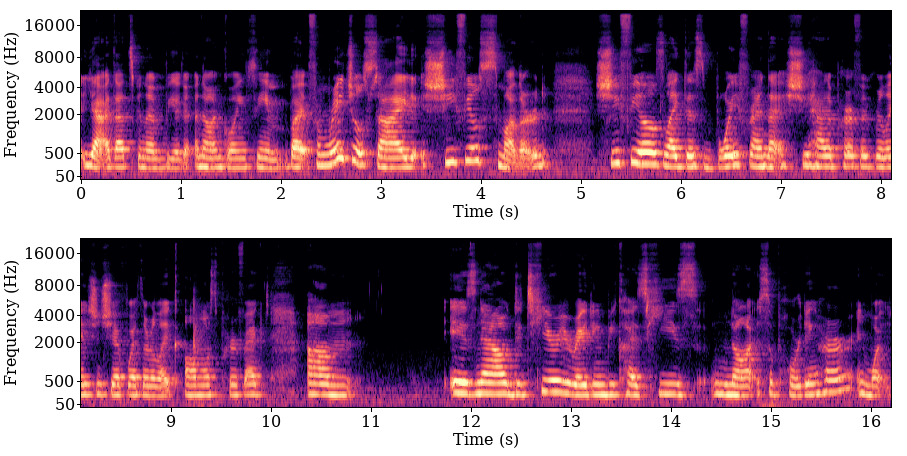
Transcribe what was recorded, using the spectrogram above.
yeah, that's gonna be an ongoing theme. But from Rachel's side, she feels smothered. She feels like this boyfriend that she had a perfect relationship with, or like almost perfect, um, is now deteriorating because he's not supporting her in what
